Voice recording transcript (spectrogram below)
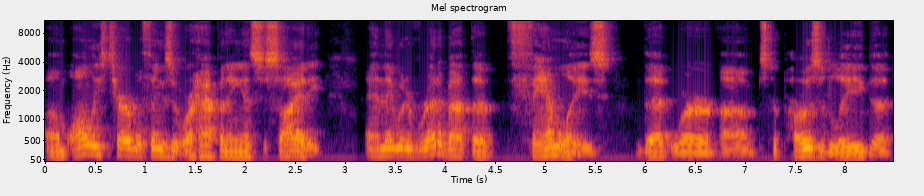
um, all these terrible things that were happening in society and they would have read about the families that were uh, supposedly the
